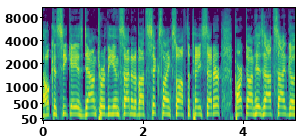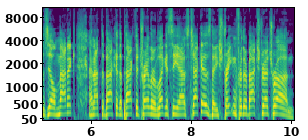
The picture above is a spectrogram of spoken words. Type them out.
El Cacique is down toward the inside and about six lengths off the pace setter, parked on his out outside goes Ilmatic, and at the back of the pack, the trailer Legacy Aztecas. They straighten for their backstretch run.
